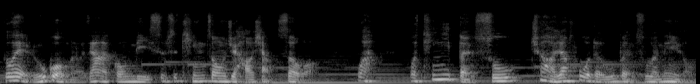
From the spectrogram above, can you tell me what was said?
各位，如果我们有这样的功力，是不是听众觉得好享受哦？哇，我听一本书就好像获得五本书的内容，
